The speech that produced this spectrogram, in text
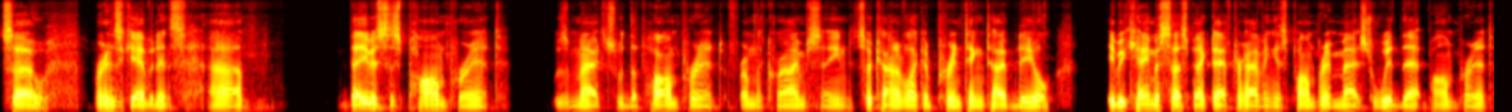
So, forensic evidence. Uh, Davis's palm print was matched with the palm print from the crime scene, so kind of like a printing type deal. He became a suspect after having his palm print matched with that palm print.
